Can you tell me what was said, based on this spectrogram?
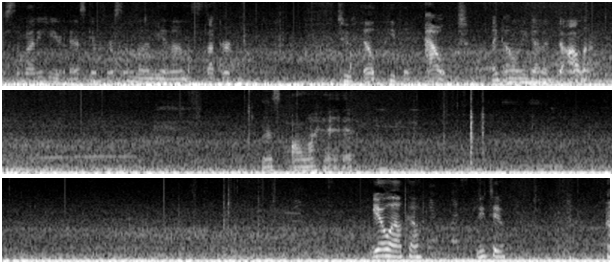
There's somebody here asking for some money, and I'm a sucker to help people out. I think I only got a dollar. That's all I had. You're welcome. You too.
